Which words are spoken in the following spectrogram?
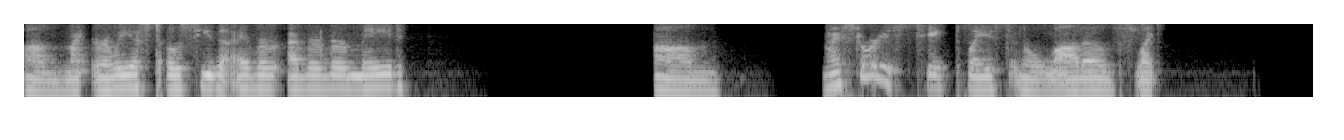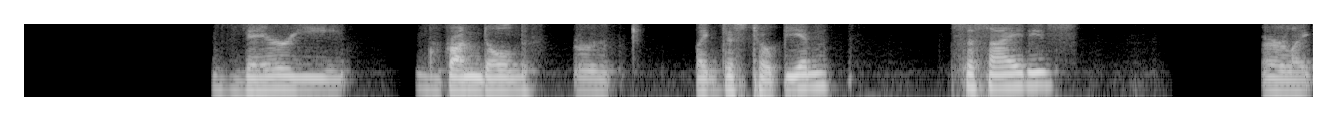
um my earliest OC that I ever I've ever made. Um, my stories take place in a lot of like very grundled or like dystopian societies or like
